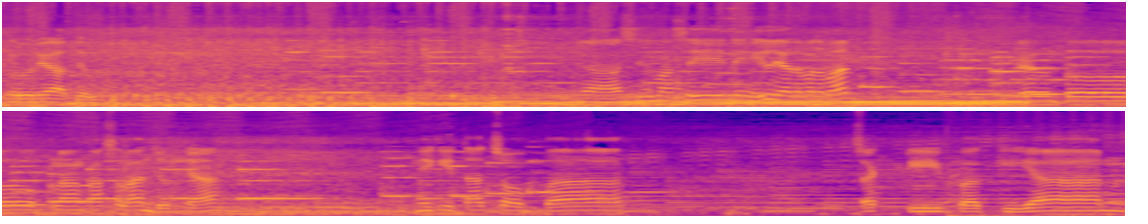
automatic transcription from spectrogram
Tuh lihat tuh. Ya hasil masih nihil ya teman-teman. Untuk langkah selanjutnya ini kita coba cek di bagian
